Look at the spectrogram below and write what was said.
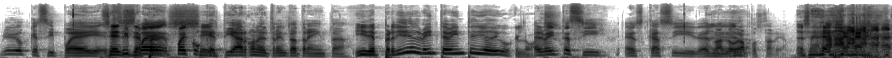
Yo digo que sí puede. Sí, puede, puede coquetear con el 30-30. Y de perdida el 2020 yo digo que lo El hace. 20 sí, es casi. Es más, logra eh, apostar ya.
